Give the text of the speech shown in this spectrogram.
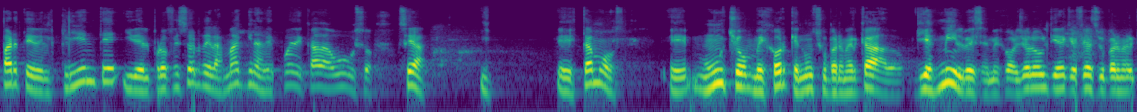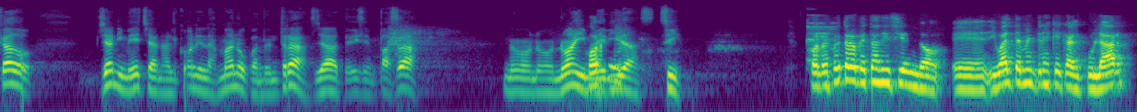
parte del cliente y del profesor de las máquinas después de cada uso. O sea, y, estamos eh, mucho mejor que en un supermercado, diez mil veces mejor. Yo la última vez que fui al supermercado, ya ni me echan alcohol en las manos cuando entras, ya te dicen, pasá. No, no, no hay medidas. Sí. Con respecto a lo que estás diciendo, eh, igual también tenés que calcular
